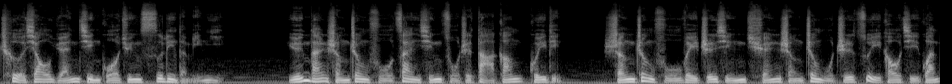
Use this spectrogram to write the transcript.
撤销原晋国军司令的名义。云南省政府暂行组织大纲规定，省政府为执行全省政务之最高机关，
